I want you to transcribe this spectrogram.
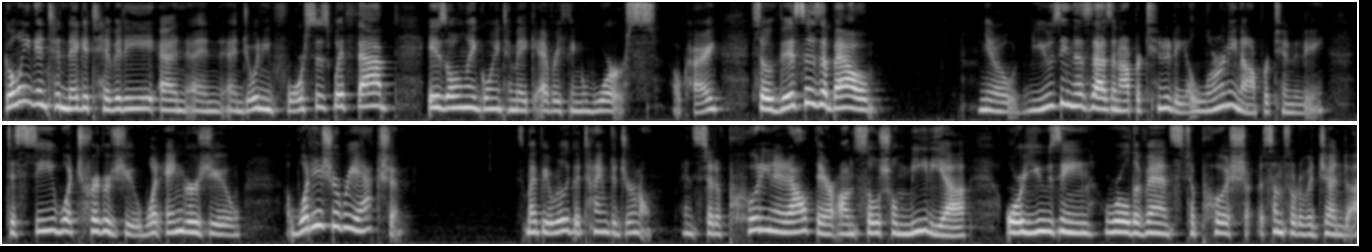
going into negativity and, and, and joining forces with that is only going to make everything worse. Okay. So this is about, you know, using this as an opportunity, a learning opportunity to see what triggers you, what angers you, what is your reaction. This might be a really good time to journal instead of putting it out there on social media or using world events to push some sort of agenda.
